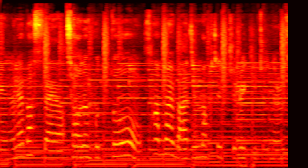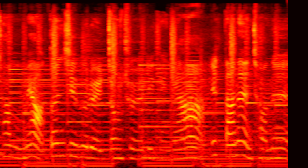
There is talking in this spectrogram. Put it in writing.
진행을 해봤어요. 저는 보통 3월 마지막 주를 기준으로 삼으면 어떤 식으로 일정 조율이 되냐. 일단은 저는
